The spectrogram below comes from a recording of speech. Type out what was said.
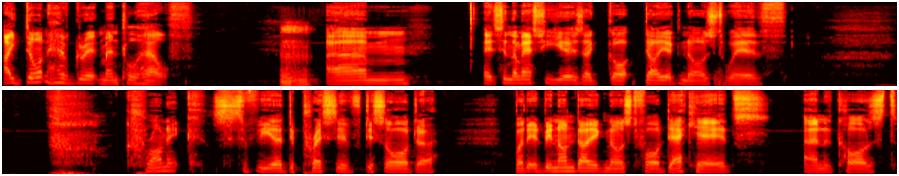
I don't have great mental health. Hmm um, it's in the last few years I got diagnosed with chronic severe depressive disorder, but it had been undiagnosed for decades and had caused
